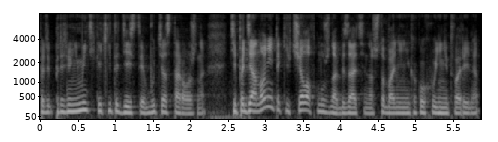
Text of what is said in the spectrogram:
при- предпримите какие-то действия, будьте осторожны. Типа, дианоний таких челов нужно обязательно, чтобы они никакой хуйни не творили.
